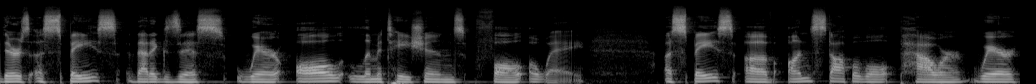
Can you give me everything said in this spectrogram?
there's a space that exists where all limitations fall away. A space of unstoppable power where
